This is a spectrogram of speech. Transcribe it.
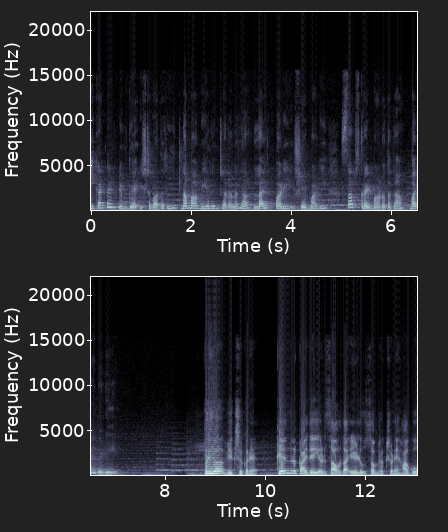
ಈ ಕಂಟೆಂಟ್ ನಿಮಗೆ ಇಷ್ಟವಾದಲ್ಲಿ ನಮ್ಮ ಬಿ ಎನ್ ಎನ್ ಚಾನಲನ್ನು ಲೈಕ್ ಮಾಡಿ ಶೇರ್ ಮಾಡಿ ಸಬ್ಸ್ಕ್ರೈಬ್ ಮಾಡೋದನ್ನು ಮರಿಬೇಡಿ. ಪ್ರಿಯ ವೀಕ್ಷಕರೇ, ಕೇಂದ್ರ ಕಾಯ್ದೆ ಎರಡ್ ಸಾವಿರದ ಏಳು ಸಂರಕ್ಷಣೆ ಹಾಗೂ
